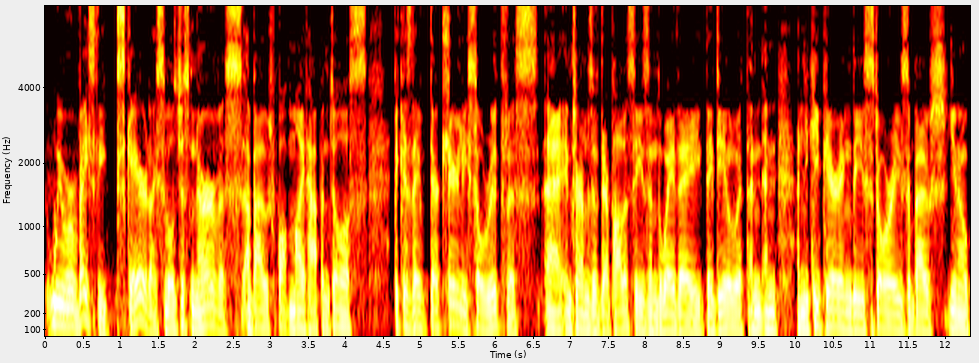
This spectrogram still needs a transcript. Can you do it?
We were basically scared, I suppose, just nervous about what might happen to us because they they're clearly so ruthless uh, in terms of their policies and the way they, they deal with. And, and, and you keep hearing these stories about, you know,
